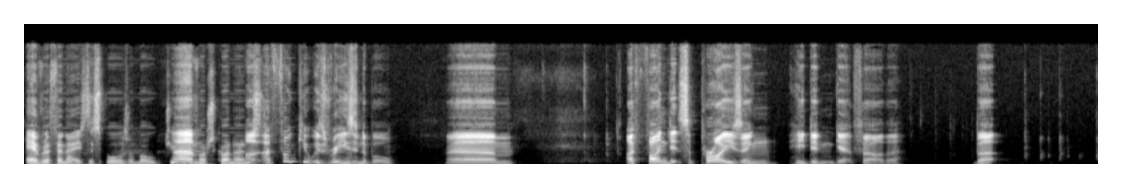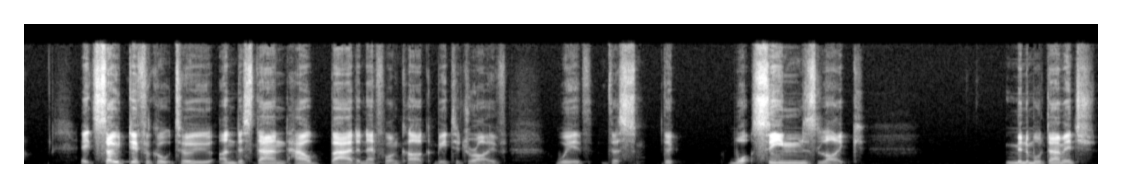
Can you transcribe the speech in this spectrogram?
everything at his disposal due to Um, the first corner and I, I think it was reasonable. Um, I find it surprising he didn't get further, but it's so difficult to understand how bad an F1 car can be to drive with the the what seems like minimal damage.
